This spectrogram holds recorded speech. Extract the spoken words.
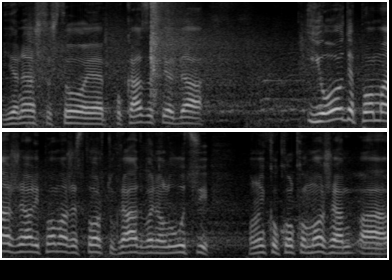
je nešto što je pokazatelj da i ovde pomaže, ali pomaže sportu gradu Banja Luci, onoliko koliko može, a, a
